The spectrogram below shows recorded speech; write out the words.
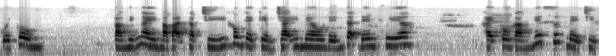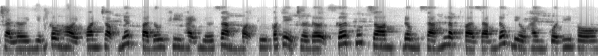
cuối cùng vào những ngày mà bạn thậm chí không thể kiểm tra email đến tận đêm khuya. Hãy cố gắng hết sức để chỉ trả lời những câu hỏi quan trọng nhất và đôi khi hãy nhớ rằng mọi thứ có thể chờ đợi. Kurt Woodson, đồng sáng lập và giám đốc điều hành của Divo.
